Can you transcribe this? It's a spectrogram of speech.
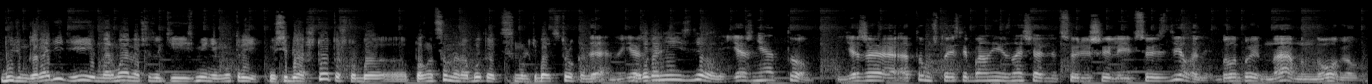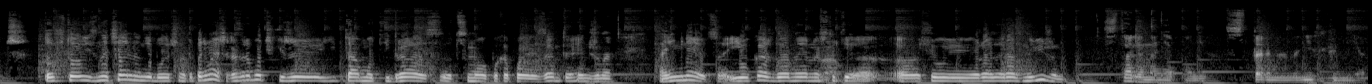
будем городить и нормально все-таки изменим внутри у себя что-то, чтобы э, полноценно работать с мультибайт-строками. Да, но я вот же- это они и сделали. Я же не о том. Я же о том, что если бы они изначально все решили и все сделали, было бы намного лучше. То, что изначально не было решено, ты понимаешь, разработчики же там вот ядра из вот самого PHP, из Engine, они меняются. И у каждого, наверное, Да. все-таки а, а, еще и разный вижен. Сталина нет на них. Сталина на них нет.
